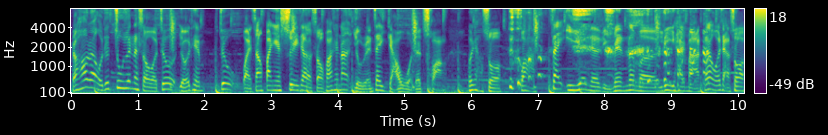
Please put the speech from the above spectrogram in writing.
然后呢，我就住院的时候，我就有一天就晚上半夜睡觉的时候，发现那有人在咬我的床。我想说，哇，在医院的里面那么厉害吗？但是我想说，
